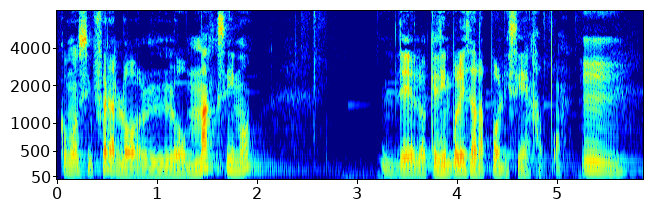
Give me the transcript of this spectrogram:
como si fuera lo, lo máximo de lo que simboliza la policía en Japón. Mm.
